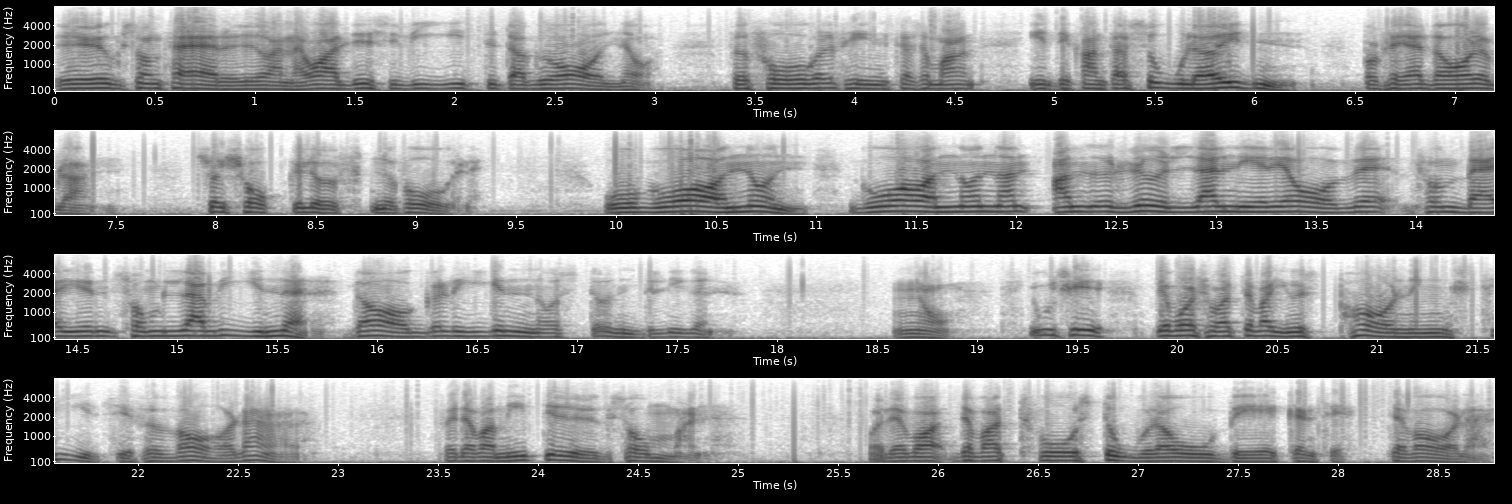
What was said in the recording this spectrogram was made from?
Ög som Färöarna och alldeles vit utav guano. För fågel finns det som man inte kan ta solöjden på flera dagar ibland. Så tjock i luften och fågel. Och guanon, guanon han, han rullar ner i ave från bergen som laviner. Dagligen och stundligen. Ja. Jo, se, det var så att det var just parningstid för valarna. För det var mitt i ögsommaren. Och det var, det var två stora åbäken se, valar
